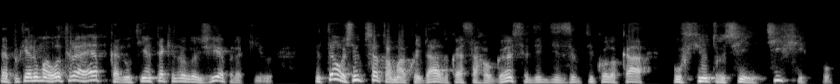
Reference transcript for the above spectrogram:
é porque era uma outra época, não tinha tecnologia para aquilo. Então, a gente precisa tomar cuidado com essa arrogância de, dizer, de colocar o filtro científico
